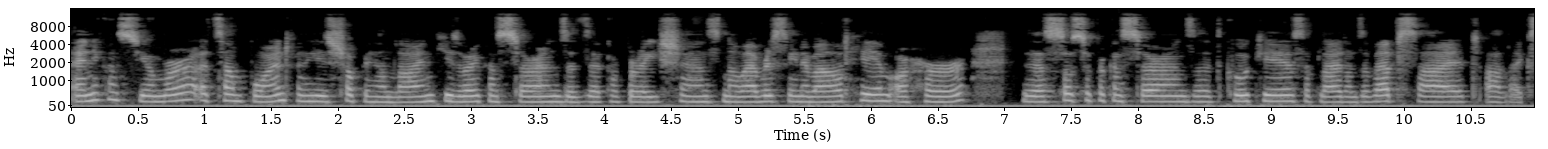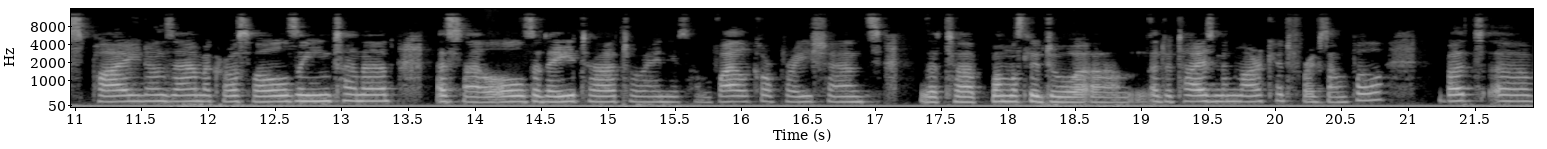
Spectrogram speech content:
any consumer at some point when he's shopping online, he's very concerned that the corporations know everything about him or her. They're so super concerned that cookies applied on the website are like spying on them across all the internet, and sell all the data to any some vile corporations that uh, mostly do um, advertisement market, for example. But uh,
